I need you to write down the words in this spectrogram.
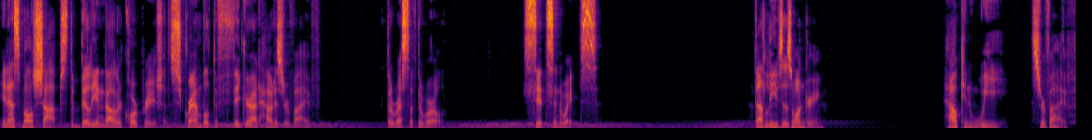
In our small shops, the billion dollar corporation scrambled to figure out how to survive. The rest of the world sits and waits. That leaves us wondering how can we survive?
